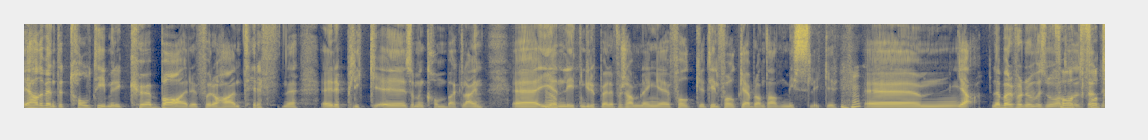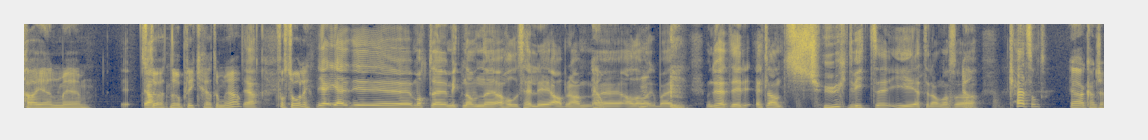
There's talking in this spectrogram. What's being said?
jeg hadde ventet tolv timer i kø bare for å ha en treffende eh, replikk eh, som en comeback line eh, i en liten gruppe eller forsamling eh, folk, til folk jeg blant annet misliker. eh, ja. Det er bare for hvis noen For, for å ta igjen med Ja. replikk rett og ja. Ja. Forståelig. Jeg, jeg eh, måtte Mitt navn eh, holdes hellig. Abraham. Ja. eh, Men du heter et eller annet sjukt hvitt eh, i etternavn. Altså Ja. cancelled. Ja, kanskje.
